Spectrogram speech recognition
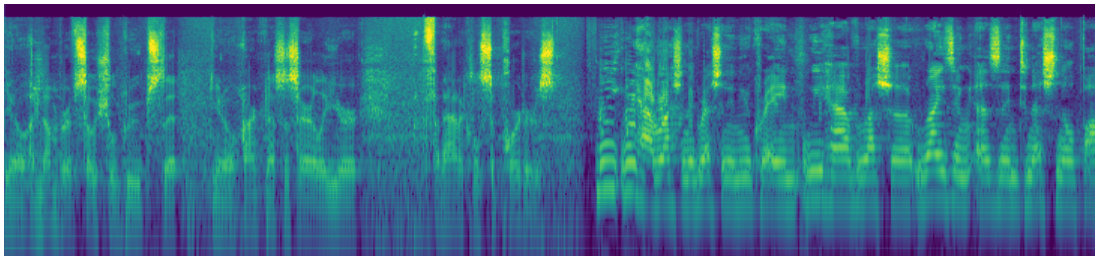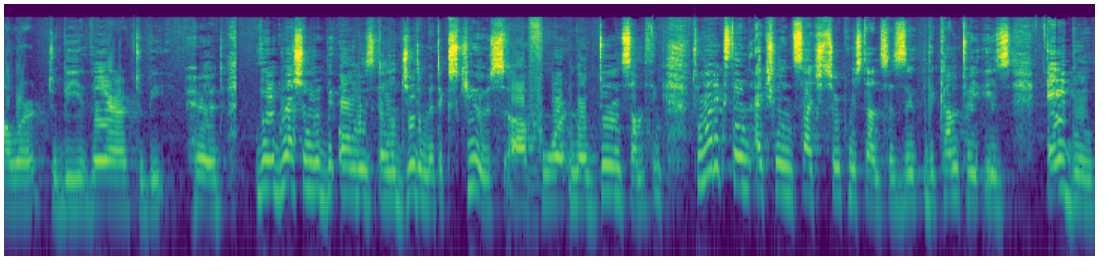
you know, a number of social groups that, you know, aren't necessarily your fanatical supporters. We, we have Russian aggression in Ukraine. We have Russia rising as an international power to be there, to be heard. The aggression would be always a legitimate excuse uh, for not doing something. To what extent, actually, in such circumstances, the, the country is able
